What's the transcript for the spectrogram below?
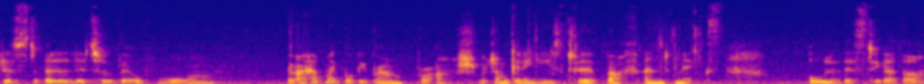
just a little bit of warm. I have my Bobbi Brown brush, which I'm gonna use to buff and mix all of this together.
